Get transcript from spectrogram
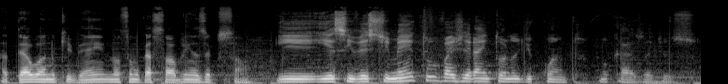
Até o ano que vem nós estamos com essa obra em execução. E, e esse investimento vai gerar em torno de quanto, no caso, Adilson?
